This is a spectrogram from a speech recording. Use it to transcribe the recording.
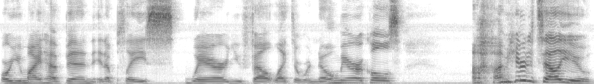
or you might have been in a place where you felt like there were no miracles. I'm here to tell you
